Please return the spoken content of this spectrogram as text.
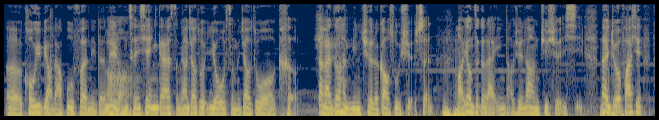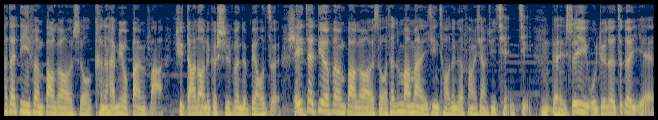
呃口语表达部分，你的内容呈现应该什么样叫做优，什么叫做可。大概都很明确的告诉学生，好用这个来引导学生，让他们去学习。那你就会发现，他在第一份报告的时候，可能还没有办法去达到那个十分的标准。哎，在第二份报告的时候，他就慢慢已经朝那个方向去前进。嗯对，所以我觉得这个也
